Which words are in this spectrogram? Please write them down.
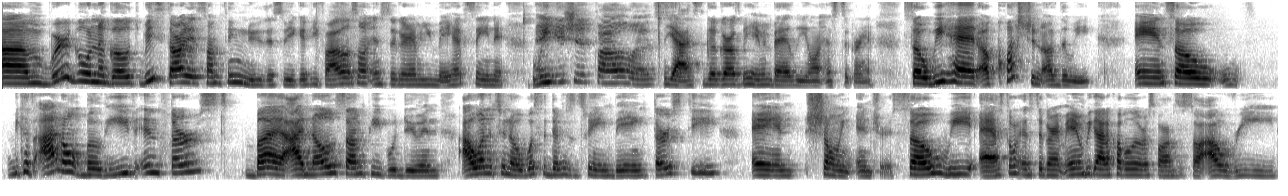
um, we're going to go. We started something new this week. If you follow us on Instagram, you may have seen it. We and you should follow us. Yes, Good Girls Behaving Badly on Instagram. So we had a question of the week, and so because I don't believe in thirst, but I know some people do, and I wanted to know what's the difference between being thirsty and showing interest. So we asked on Instagram, and we got a couple of responses. So I'll read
